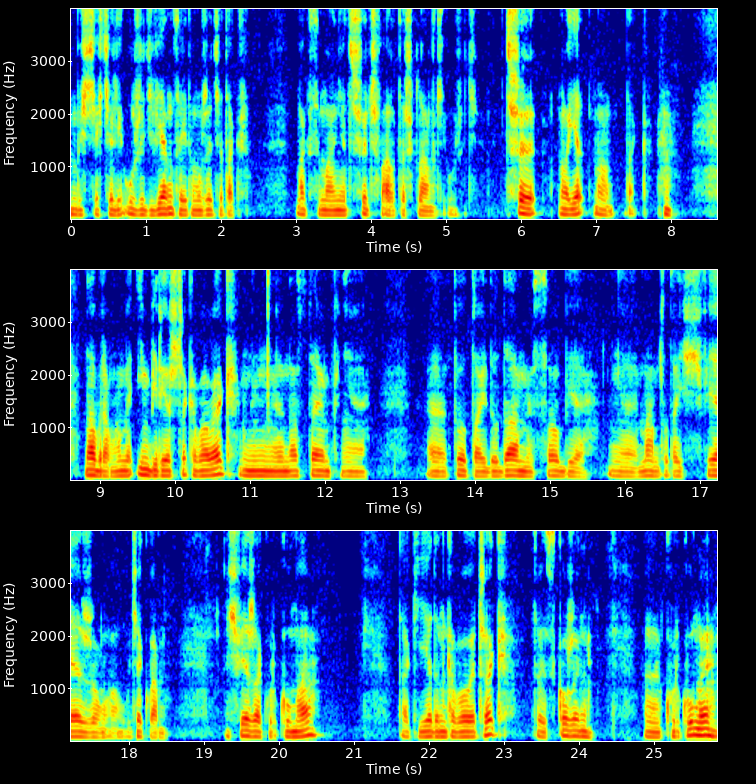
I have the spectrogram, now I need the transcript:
byście chcieli użyć więcej, to możecie tak maksymalnie 3 czwarte szklanki użyć. 3, no, je, no tak. Dobra, mamy imbir jeszcze kawałek. Mm, Następnie e, tutaj dodamy sobie, e, mam tutaj świeżą, o uciekła mi, świeża kurkuma. Taki jeden kawałeczek, to jest korzeń kurkumy,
